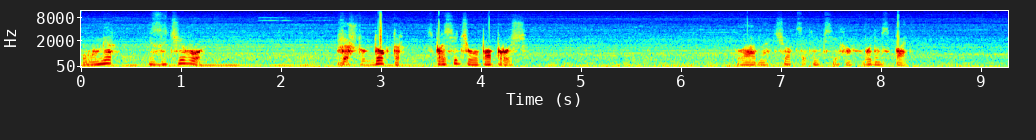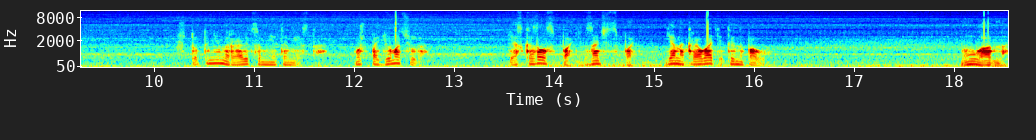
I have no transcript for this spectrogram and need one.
Умер? Из-за чего? Я что, доктор? Спроси чего попроще. Ладно, черт с этим психом, будем спать. Что-то не нравится мне это место. Может, пойдем отсюда? Я сказал спать, значит спать. Я на кровати, ты на полу. Ну ладно.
